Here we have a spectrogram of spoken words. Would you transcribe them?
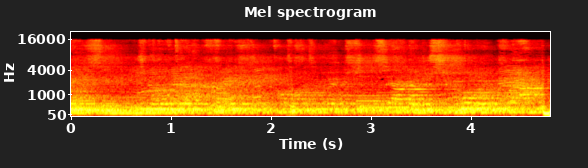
crazy, children are crazy. Contradictions out of this world now.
